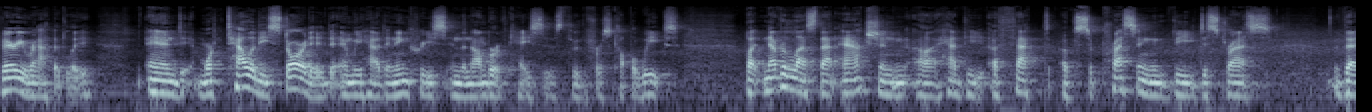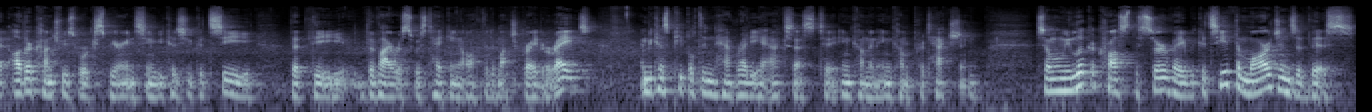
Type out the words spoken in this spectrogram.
very rapidly and mortality started, and we had an increase in the number of cases through the first couple of weeks. But nevertheless, that action uh, had the effect of suppressing the distress that other countries were experiencing because you could see that the, the virus was taking off at a much greater rate and because people didn't have ready access to income and income protection. So when we look across the survey, we could see at the margins of this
